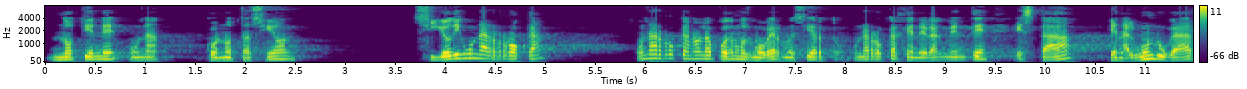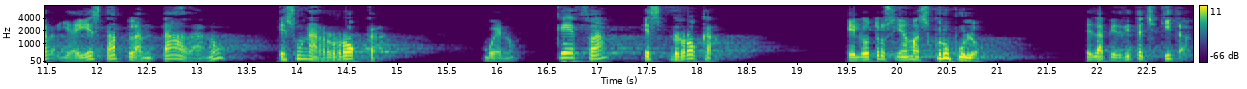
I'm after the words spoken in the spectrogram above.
no tiene una connotación. Si yo digo una roca, una roca no la podemos mover, ¿no es cierto? Una roca generalmente está en algún lugar y ahí está plantada, ¿no? Es una roca. Bueno, kefa es roca. El otro se llama escrúpulo. Es la piedrita chiquita.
